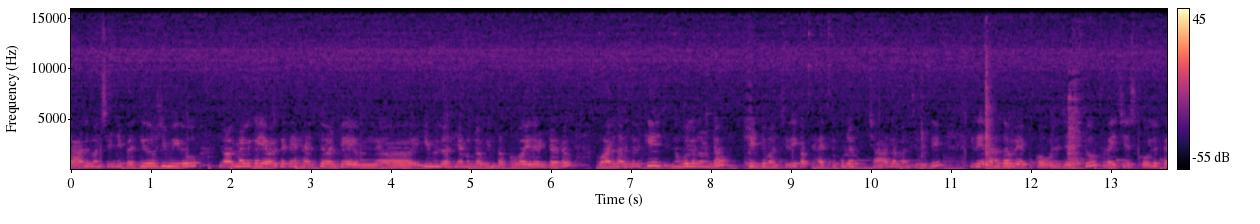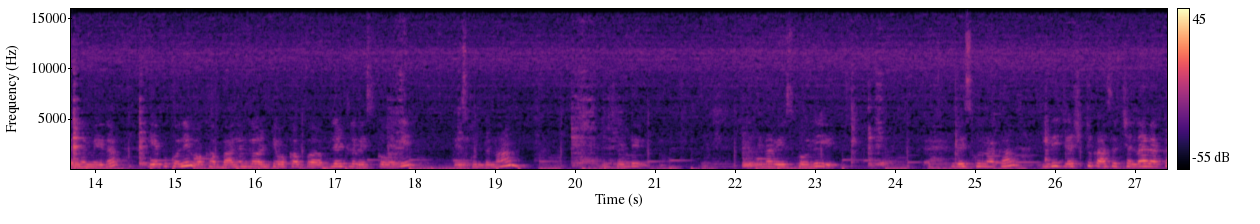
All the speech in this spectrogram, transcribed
చాలా మంచిది ప్రతిరోజు మీరు నార్మల్గా ఎవరికైతే హెల్త్ అంటే హెమోగ్లోబిన్ తక్కువ ఇది అంటారో వాళ్ళందరికీ నువ్వుల నుండి తింటే మంచిది. కాబట్టి హెల్త్ కూడా చాలా మంచిది ఇది. ఇది ఎలాగా వేపుకోవాలి? జస్ట్ ఫ్రై చేసుకోవాలి పెన్నం మీద. వేపుకొని ఒక బాణంలో అంటే ఒక ప్లేట్లో వేసుకోవాలి. వేసుకుంటున్నా. చూసండి ఇలా వేసుకోవాలి వేసుకున్నాక ఇది జస్ట్ కాస్త చల్లారాక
